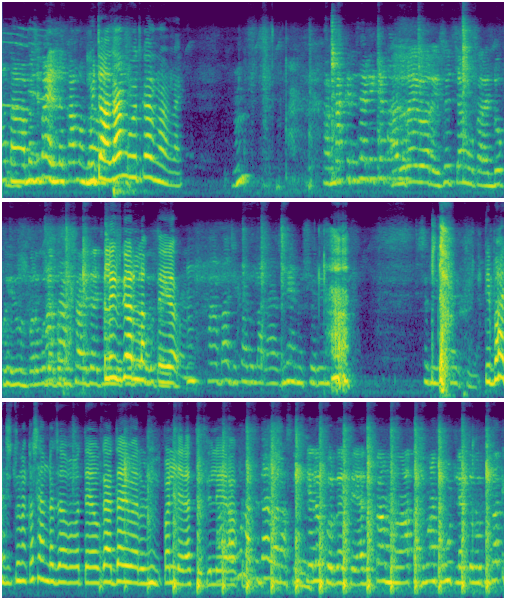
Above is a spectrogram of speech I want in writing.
आता म्हणजे बाहेरलं काम मी तर आज आंघोळच करणार नाही. भाकरी झाली की आज आता रविवार आहे स्वच्छ आंघोळ करायचं डोकं हे धुवून परत उद्यापासून शाळेत जायचं लईच गार डोकं लागतंय धुवायचं नाही. हा भाजी काढू लागा आज ज्ञानेश्वरी सगळी काय केलं. ती नका सांगा जावं त्या गादाईवर पडले राहते तिले आता उन्हाचं दाळवार असलं इतक्या लवकर जायचंय. आज काम आताची माणसं उठल्या तर जाते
